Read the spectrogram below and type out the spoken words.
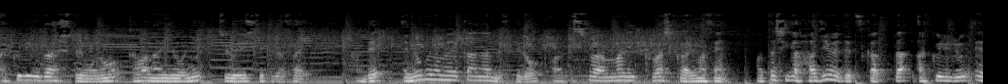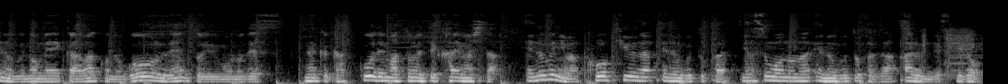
アクリルガッシュというものを買わないように注意してください。で、絵の具のメーカーなんですけど、私はあんまり詳しくありません。私が初めて使ったアクリル絵の具のメーカーはこのゴールデンというものです。なんか学校でまとめて買いました。絵の具には高級な絵の具とか安物の絵の具とかがあるんですけど、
